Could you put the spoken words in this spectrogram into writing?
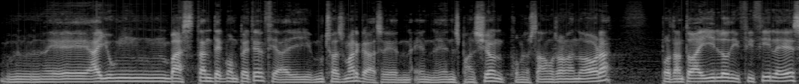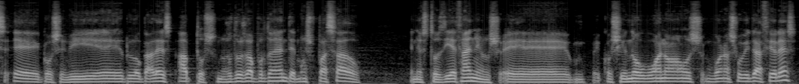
mm, eh, hay un bastante competencia y muchas marcas en, en- en expansión, como estábamos hablando ahora. Por tanto, ahí lo difícil es eh, conseguir locales aptos. Nosotros, afortunadamente, hemos pasado en estos 10 años eh, consiguiendo buenos, buenas ubicaciones,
